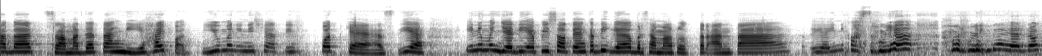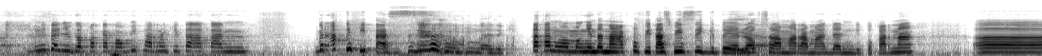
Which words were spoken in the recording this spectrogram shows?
sahabat, selamat datang di HiPod Human Initiative Podcast. Iya, ini menjadi episode yang ketiga bersama Dokter Anta. Iya, ini kostumnya berbeda ya dok. Ini saya juga pakai topi karena kita akan beraktivitas. Kita akan ngomongin tentang aktivitas fisik gitu ya dok Iya. selama Ramadan gitu karena eh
